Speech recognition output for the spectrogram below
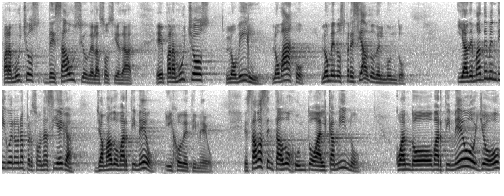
Para muchos, desahucio de la sociedad. Eh, para muchos, lo vil, lo bajo, lo menospreciado del mundo. Y además de mendigo era una persona ciega, llamado Bartimeo, hijo de Timeo. Estaba sentado junto al camino. Cuando Bartimeo oyó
